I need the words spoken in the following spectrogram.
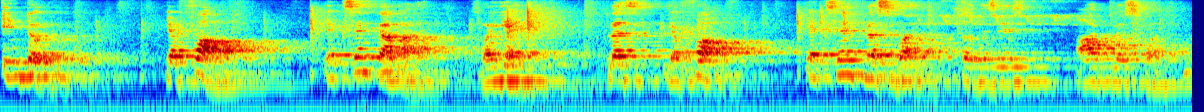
into f of xn comma yn plus f of xn plus 1. So this is r plus 1,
